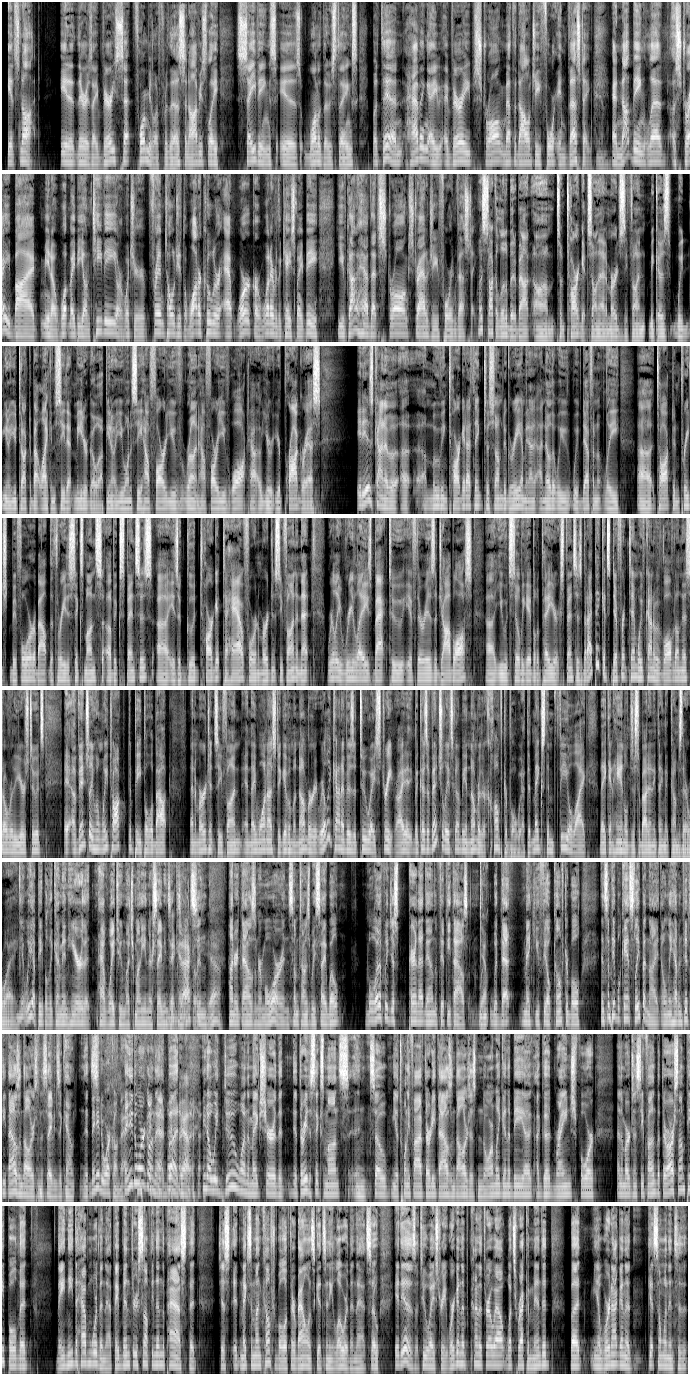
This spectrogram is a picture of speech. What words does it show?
It's not. It, there is a very set formula for this. And obviously, savings is one of those things, but then having a, a very strong methodology for investing yeah. and not being led astray by, you know, what may be on TV or what your friend told you at the water cooler at work or whatever the case may be. You've got to have that strong strategy for investing. Let's talk a little bit about um, some targets on that emergency fund because we, you know, you talked about liking to see that meter go up. You know, you want to see how far you've run, how far you've walked, how your your progress it is kind of a, a, a, moving target, I think, to some degree. I mean, I, I know that we we've definitely uh, talked and preached before about the three to six months of expenses uh, is a good target to have for an emergency fund, and that really relays back to if there is a job loss, uh, you would still be able to pay your expenses. But I think it's different, Tim. We've kind of evolved on this over the years too. It's eventually when we talk to people about an emergency fund and they want us to give them a number, it really kind of is a two way street, right? Because eventually it's going to be a number they're comfortable with. It makes them feel like they can handle just about anything that comes their way. Yeah, we have people that come in here that have way too much money in their savings accounts exactly. and yeah. hundred thousand or more, and sometimes we say, well. Well, what if we just pare that down to fifty thousand? Yep. Would that make you feel comfortable and some people can't sleep at night only having $50,000 in the savings account. It's, they need to work on that. They need to work on that. But, yeah. you know, we do want to make sure that the three to six months, and so, you know, $25,000, $30,000 is normally going to be a, a good range for an emergency fund. But there are some people that they need to have more than that. They've been through something in the past that just it makes them uncomfortable if their balance gets any lower than that. So it is a two way street. We're going to kind of throw out what's recommended, but you know we're not going to get someone into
